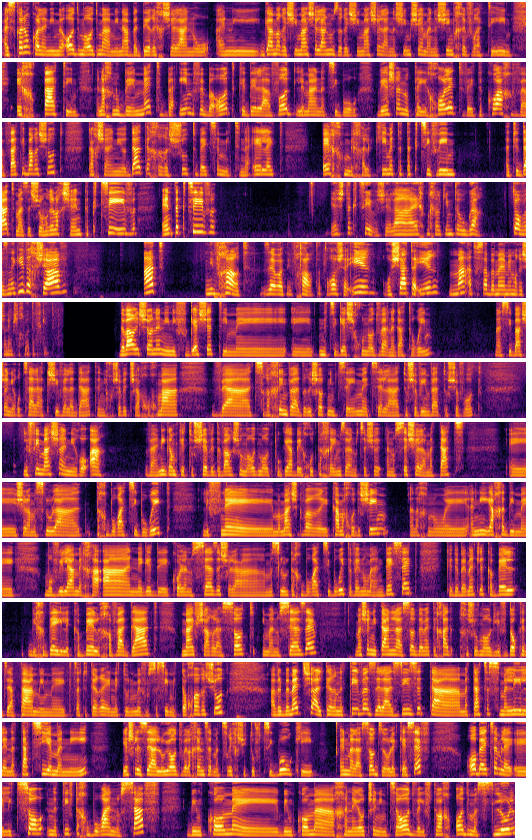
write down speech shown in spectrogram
אז קודם כל, אני מאוד מאוד מאמינה בדרך שלנו. אני, גם הרשימה שלנו זה רשימה של אנשים שהם אנשים חברתיים, אכפתיים. אנחנו באמת באים ובאות כדי לעבוד למען הציבור. ויש לנו את היכולת ואת הכוח, ועבדתי ברשות, כך שאני יודעת איך רשות בעצם מתנהלת, איך מחלקים את התקציבים. את יודעת מה זה, שאומרים לך שאין תקציב, אין תקציב, יש תקציב, השאלה איך מחלקים את העוגה. טוב, אז נגיד עכשיו, את נבחרת, זהו, את נבחרת, את ראש העיר, ראשת העיר, מה את עושה במאה ימים הראשונים שלך בתפקיד? דבר ראשון, אני נפגשת עם אה, אה, נציגי שכונות והנהגת הורים, מהסיבה שאני רוצה להקשיב ולדעת. אני חושבת שהחוכמה והצרכים והדרישות נמצאים אצל התושבים והתושבות. לפי מה שאני רואה, ואני גם כתושבת, דבר שהוא מאוד מאוד פוגע באיכות החיים זה הנושא, ש, הנושא של המת"צ, אה, של המסלול התחבורה הציבורית. לפני ממש כבר אה, כמה חודשים, אנחנו, אה, אני יחד עם מובילי המחאה נגד כל הנושא הזה של המסלול תחבורה הציבורית, הבאנו מהנדסת, כדי באמת לקבל, בכדי לקבל חוות דעת, מה אפשר לעשות עם הנושא הזה. מה שניתן לעשות באמת, אחד, חשוב מאוד לבדוק את זה הפעם עם uh, קצת יותר uh, נתונים מבוססים מתוך הרשות, אבל באמת שהאלטרנטיבה זה להזיז את המת"צ השמאלי לנת"צ ימני, יש לזה עלויות ולכן זה מצריך שיתוף ציבור, כי אין מה לעשות, זה עולה כסף, או בעצם uh, ליצור נתיב תחבורה נוסף. במקום, במקום החניות שנמצאות ולפתוח עוד מסלול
